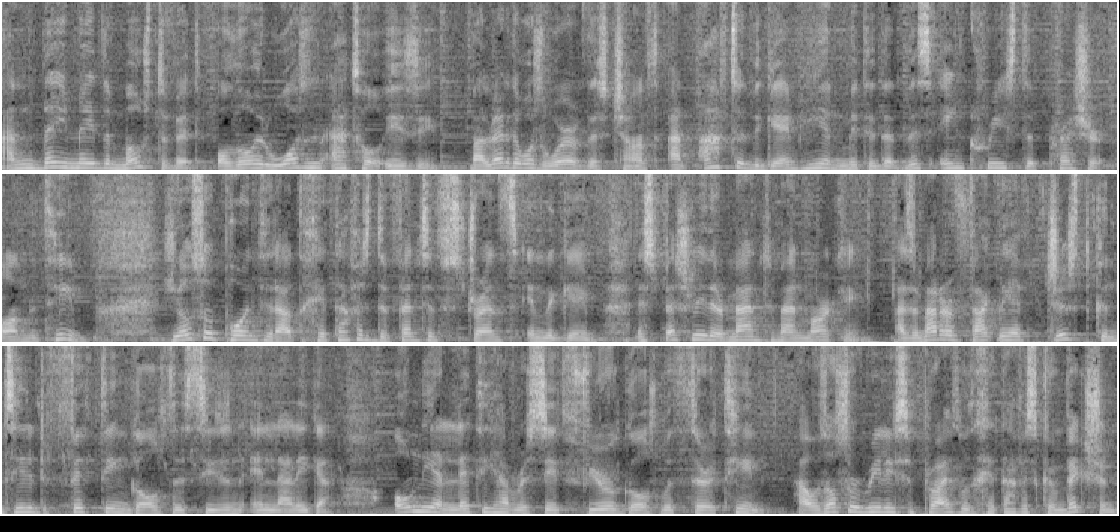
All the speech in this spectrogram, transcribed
and they made the most of it, although it wasn't at all easy. Valverde was aware of this chance, and after the game, he admitted that this increased the pressure on the team. He also pointed out Getafe's defensive strengths in the game, especially their man to man marking. As a matter of fact, they have just conceded 15 goals this season in La Liga. Only Atleti have received fewer goals with 13. I was also really surprised with Getafe's conviction.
